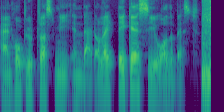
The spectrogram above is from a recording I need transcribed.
and hope you trust me in that all right? Take care. See you. All the best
